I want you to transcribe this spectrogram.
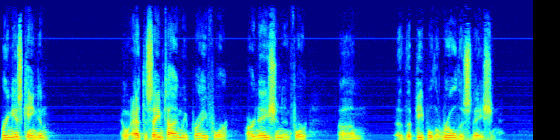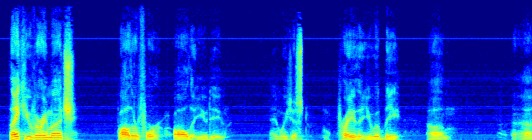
bring His kingdom. And at the same time, we pray for our nation and for um, the people that rule this nation. Thank you very much, Father, for all that you do. And we just pray that you will be um, uh,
